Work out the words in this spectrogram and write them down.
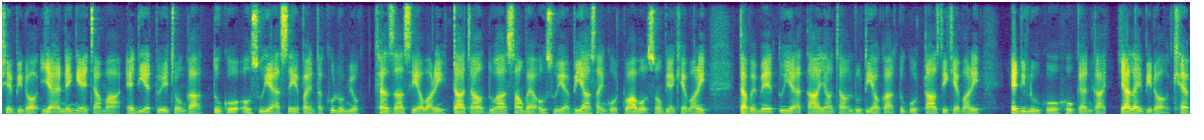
ဖြစ်ပြီးတော့ရက်အနေငယ်အကြာမှာအဲ့ဒီအတွေ့အကြုံကသူ့ကိုအုပ်စုရဲ့အစိတ်အပိုင်းတစ်ခုလိုမျိုးခံစားစေရပါရီဒါကြောင့်သူဟာစောက်ပန်အုပ်စုရဲ့ဘီယာဆိုင်ကိုတွားဖို့ဆုံးဖြတ်ခဲ့ပါရီဒါပေမဲ့သူ့ရဲ့အသားအရောင်ကြောင့်လူတစ်ယောက်ကသူ့ကိုတားဆီးခဲ့ပါရီအဲ့ဒီလူကိုဟိုကန်ကရလိုက်ပြီးတော့ cap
